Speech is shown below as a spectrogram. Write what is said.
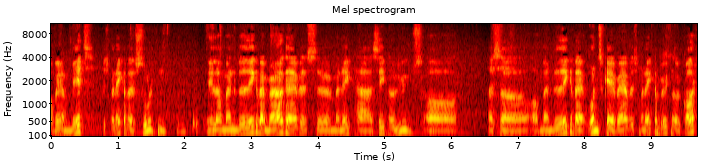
at være mæt, hvis man ikke har været sulten. Eller man ved ikke, hvad mørket er, hvis øh, man ikke har set noget lys. Og, altså, og man ved ikke, hvad ondskab er, hvis man ikke har mødt noget godt.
